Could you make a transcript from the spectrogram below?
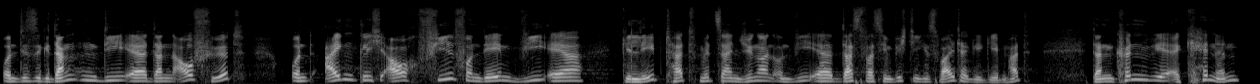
und diese Gedanken, die er dann aufführt und eigentlich auch viel von dem, wie er gelebt hat mit seinen Jüngern und wie er das, was ihm wichtig ist, weitergegeben hat, dann können wir erkennen,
